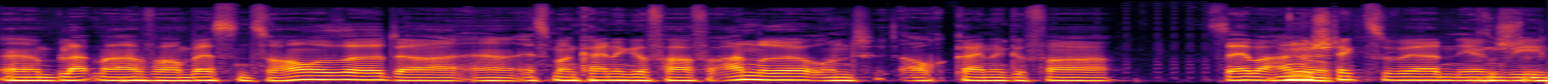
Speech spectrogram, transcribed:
äh, bleibt man einfach am besten zu Hause, da äh, ist man keine Gefahr für andere und auch keine Gefahr, selber angesteckt zu werden irgendwie.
